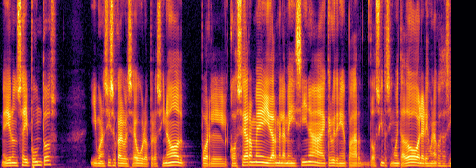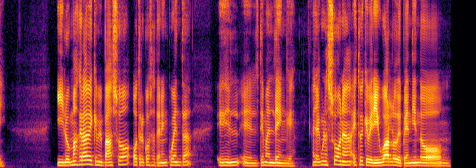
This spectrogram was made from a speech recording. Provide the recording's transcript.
me dieron 6 puntos y bueno, se hizo cargo el seguro. Pero si no, por el coserme y darme la medicina, creo que tenía que pagar 250 dólares, una cosa así. Y lo más grave que me pasó, otra cosa a tener en cuenta, el, el tema del dengue. Hay alguna zona, esto hay que averiguarlo dependiendo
